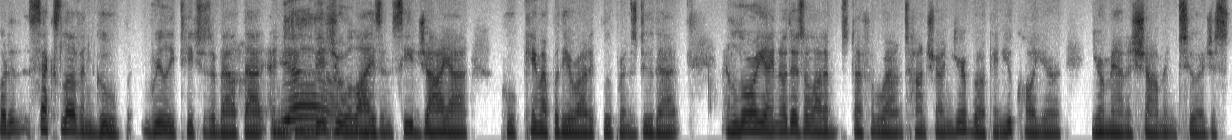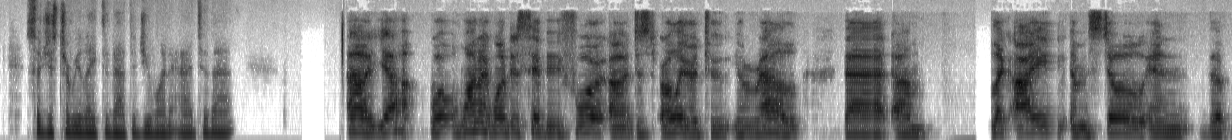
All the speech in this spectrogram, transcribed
go to sex love and goop. Really teaches about that. And yeah. you can visualize and see Jaiya who came up with the erotic blueprints do that and lori i know there's a lot of stuff around tantra in your book and you call your your man a shaman too i just so just to relate to that did you want to add to that uh, yeah. Well, one I wanted to say before, uh, just earlier to Yarel, that um, like I am still in the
